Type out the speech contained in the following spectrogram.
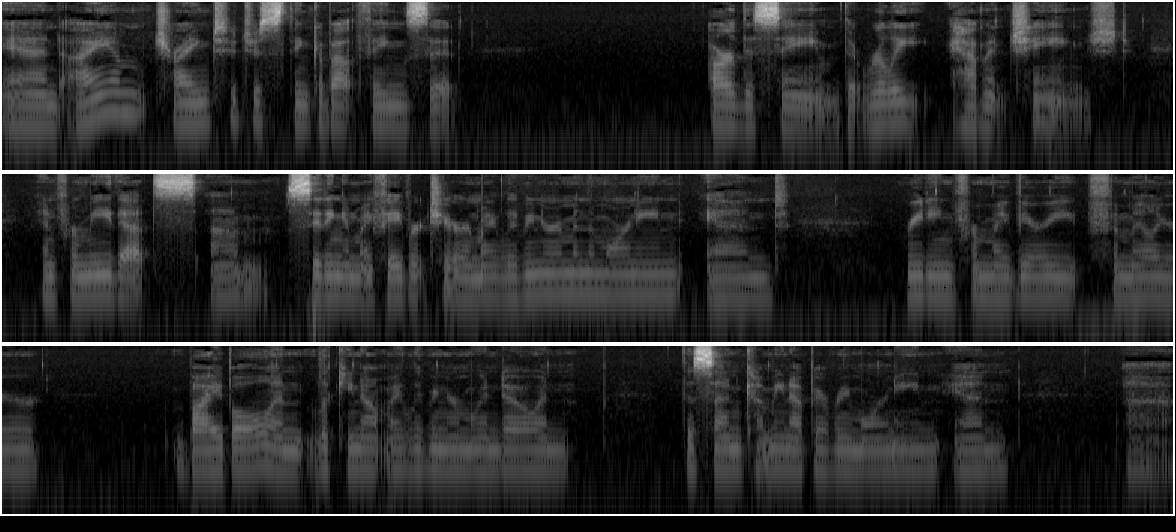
And I am trying to just think about things that are the same, that really haven't changed. And for me, that's um, sitting in my favorite chair in my living room in the morning and reading from my very familiar Bible and looking out my living room window and the sun coming up every morning. And uh,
